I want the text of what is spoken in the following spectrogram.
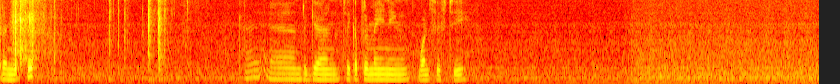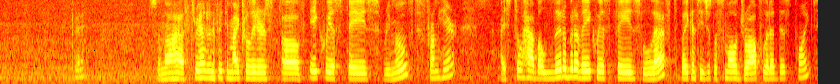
Tip. Okay, and again, take up the remaining 150. Okay. So now I have 350 microliters of aqueous phase removed from here. I still have a little bit of aqueous phase left, but you can see just a small droplet at this point.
